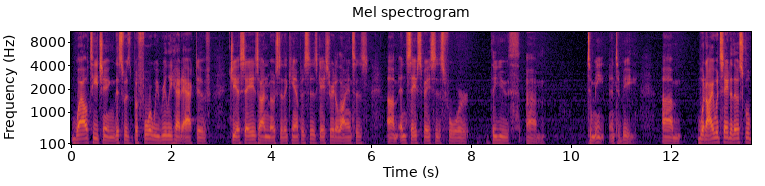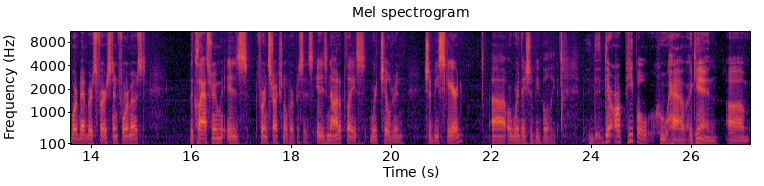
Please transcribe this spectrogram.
while teaching, this was before we really had active GSAs on most of the campuses, gay straight alliances, um, and safe spaces for the youth um, to meet and to be. Um, what I would say to those school board members first and foremost the classroom is for instructional purposes. It is not a place where children should be scared uh, or where they should be bullied. There are people who have, again, um,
